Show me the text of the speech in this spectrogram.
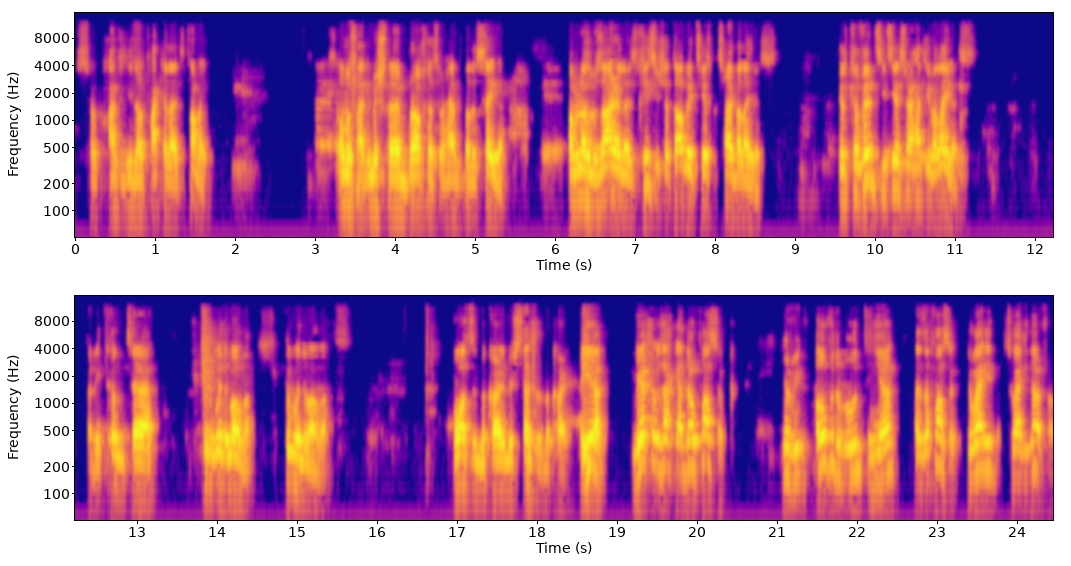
so how did you know Takada is Tomei? It's almost like the Mishnah and Brachas were had by the Seder. He was convinced Yitzhak had to have but he couldn't uh, couldn't win them over. Couldn't win them over. What's in Makari? Mish says in Makari. Here, Mirchem Zaki had no pasuk. He would read over the moon to here as the pasuk. Where did so where did he know it from?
